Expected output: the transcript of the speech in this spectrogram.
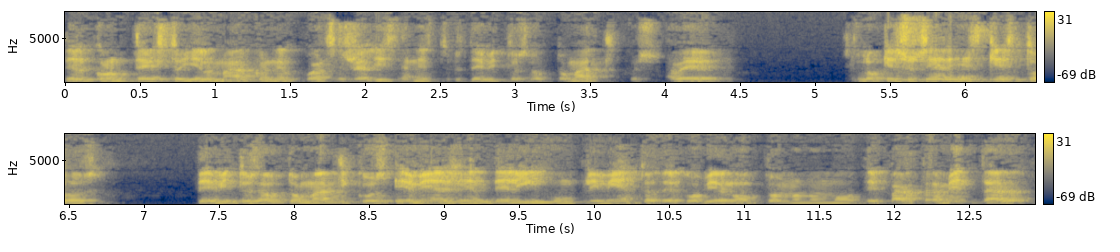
del contexto y el marco en el cual se realizan estos débitos automáticos. A ver, lo que sucede es que estos débitos automáticos emergen del incumplimiento del gobierno autónomo departamental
